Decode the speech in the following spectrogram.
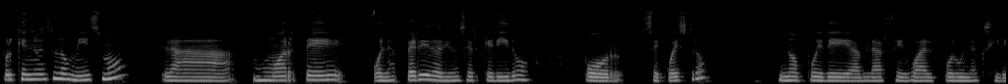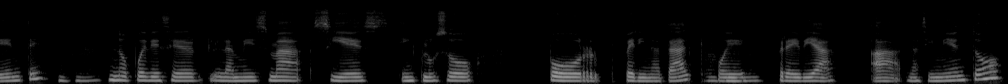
Porque no es lo mismo la muerte o la pérdida de un ser querido por secuestro. No puede hablarse igual por un accidente. No puede ser la misma si es incluso por perinatal, que fue previa a nacimiento.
